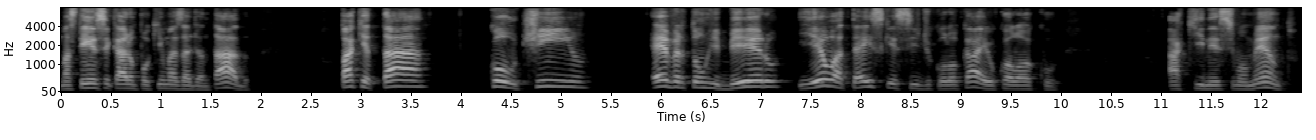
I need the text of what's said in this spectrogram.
mas tem esse cara um pouquinho mais adiantado. Paquetá, Coutinho, Everton Ribeiro, e eu até esqueci de colocar, eu coloco aqui nesse momento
